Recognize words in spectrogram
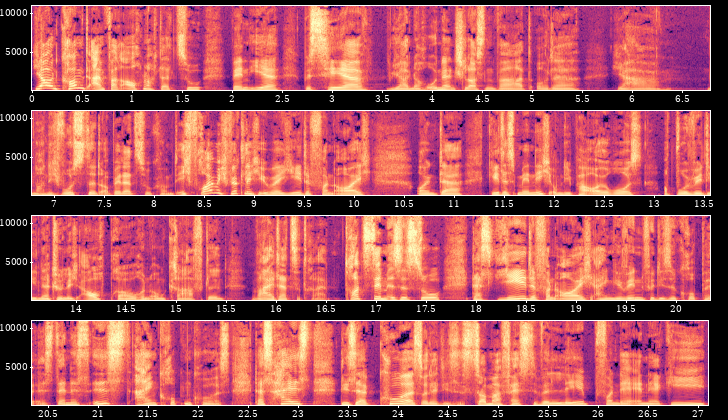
Ja, und kommt einfach auch noch dazu, wenn ihr bisher ja noch unentschlossen wart oder ja noch nicht wusstet, ob ihr dazu kommt. Ich freue mich wirklich über jede von euch und da geht es mir nicht um die paar Euros, obwohl wir die natürlich auch brauchen, um Krafteln weiterzutreiben. Trotzdem ist es so, dass jede von euch ein Gewinn für diese Gruppe ist, denn es ist ein Gruppenkurs. Das heißt, dieser Kurs oder dieses Sommerfestival lebt von der Energie,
